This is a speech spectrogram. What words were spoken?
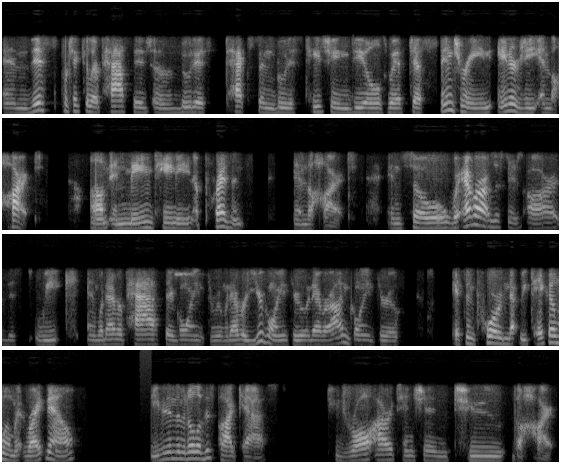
And this particular passage of Buddhist text and Buddhist teaching deals with just centering energy in the heart um, and maintaining a presence in the heart. And so, wherever our listeners are this week, and whatever path they're going through, whatever you're going through, whatever I'm going through, it's important that we take a moment right now, even in the middle of this podcast, to draw our attention to the heart.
